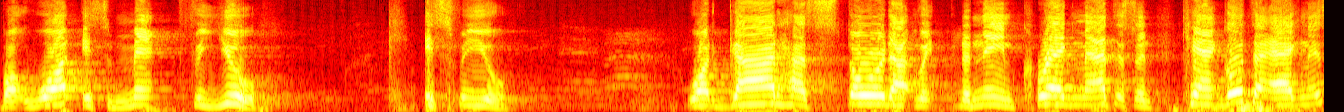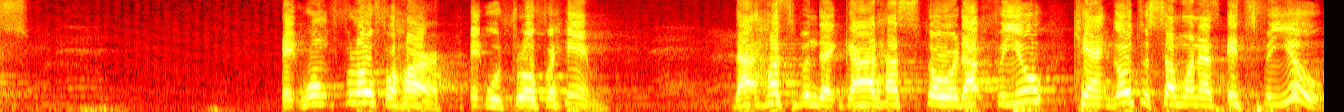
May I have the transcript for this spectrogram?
But what is meant for you is for you. What God has stored up with the name Craig Matheson can't go to Agnes. It won't flow for her, it would flow for him. That husband that God has stored up for you can't go to someone else, it's for you.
